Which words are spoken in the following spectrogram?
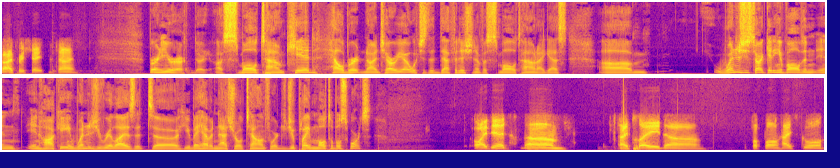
I appreciate the time. Bernie, you're a, a small town kid, Haliburton, Ontario, which is the definition of a small town, I guess. Um, when did you start getting involved in, in, in hockey, and when did you realize that uh, you may have a natural talent for it? Did you play multiple sports? Oh, I did. Um, I played uh, football in high school.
